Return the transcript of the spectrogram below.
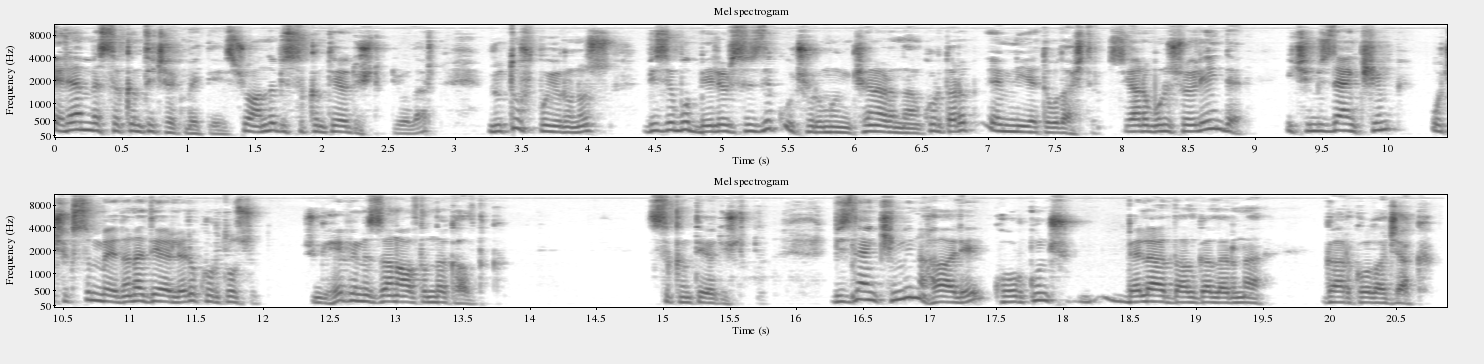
Elem ve sıkıntı çekmekteyiz. Şu anda bir sıkıntıya düştük diyorlar. Lütuf buyurunuz bizi bu belirsizlik uçurumun kenarından kurtarıp emniyete ulaştırınız. Yani bunu söyleyin de içimizden kim o çıksın meydana diğerleri kurtulsun. Çünkü hepimiz zan altında kaldık. Sıkıntıya düştük. Bizden kimin hali korkunç bela dalgalarına gark olacak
